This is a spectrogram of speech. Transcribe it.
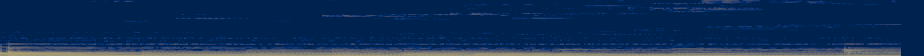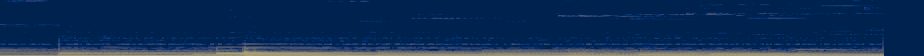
Bye.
